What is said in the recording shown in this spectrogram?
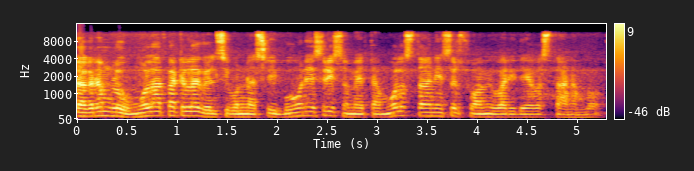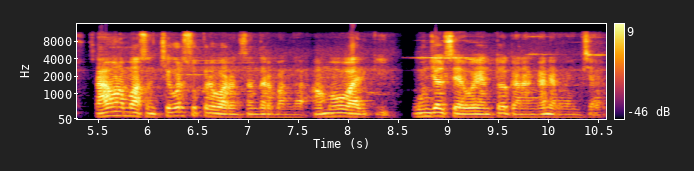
నగరంలో మూలాపేటలో వెలిసి ఉన్న శ్రీ భువనేశ్వరి సమేత మూలస్థానేశ్వర స్వామివారి దేవస్థానంలో శ్రావణ మాసం చివరి శుక్రవారం సందర్భంగా అమ్మవారికి ఊంజల్ సేవ ఎంతో ఘనంగా నిర్వహించారు.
